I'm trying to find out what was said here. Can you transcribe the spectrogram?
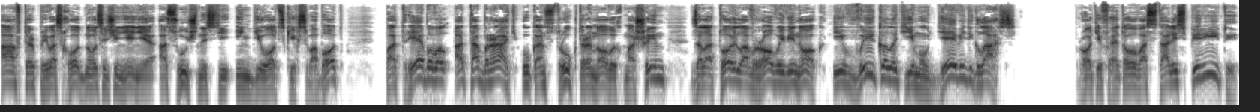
автор превосходного сочинения о сущности индиотских свобод, потребовал отобрать у конструктора новых машин золотой лавровый венок и выколоть ему девять глаз. Против этого восстали спириты,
